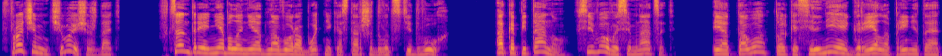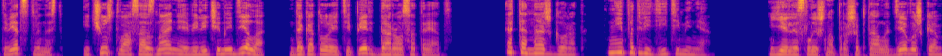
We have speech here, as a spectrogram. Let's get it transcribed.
Впрочем, чего еще ждать? В центре не было ни одного работника старше 22, а капитану всего 18. И оттого только сильнее грела принятая ответственность и чувство осознания величины дела, до которой теперь дорос отряд. «Это наш город. Не подведите меня», — еле слышно прошептала девушка,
